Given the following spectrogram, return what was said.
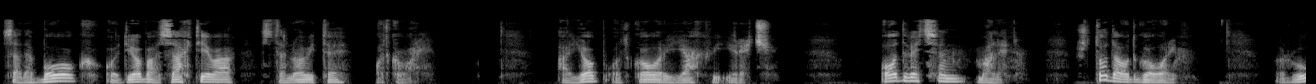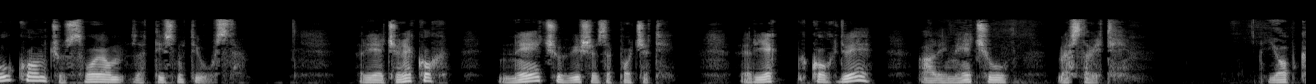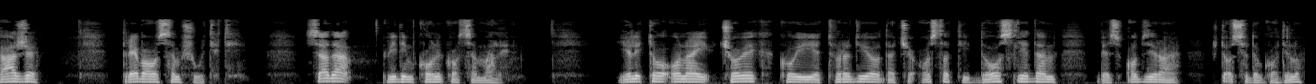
Sada Bog od Joba zahtjeva stanovite odgovore. A Job odgovori Jahvi i reče, odveć sam malen, što da odgovorim? Rukom ću svojom zatisnuti usta. Riječ rekoh, neću više započeti. Rijekoh dvije, ali neću nastaviti. Job kaže, trebao sam šutiti. Sada vidim koliko sam malen. Je li to onaj čovjek koji je tvrdio da će ostati dosljedan bez obzira što se dogodilo?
